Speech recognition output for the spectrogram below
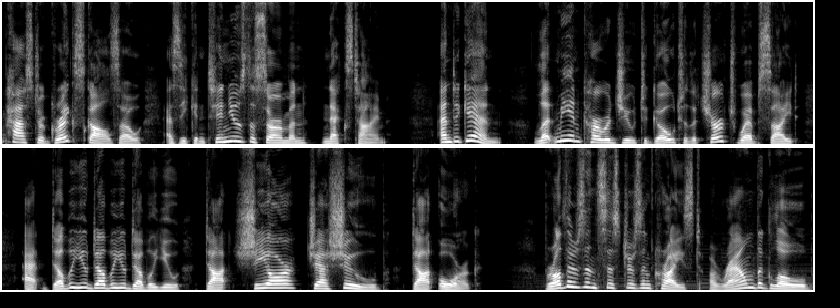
Pastor Greg Scalzo as he continues the sermon next time. And again, let me encourage you to go to the church website at www.shearjashub.org. Brothers and sisters in Christ around the globe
